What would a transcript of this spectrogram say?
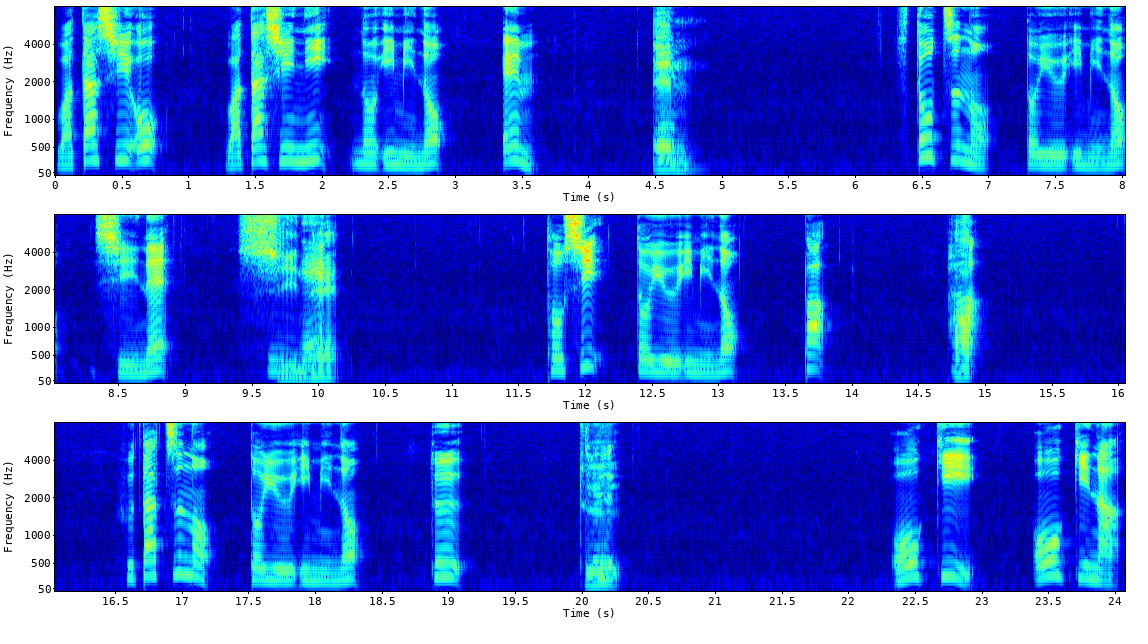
私を私にの意味のえんえん一つのという意味のしね。しね。年という意味のパパ二つのという意味のトゥトゥ大きい大きな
